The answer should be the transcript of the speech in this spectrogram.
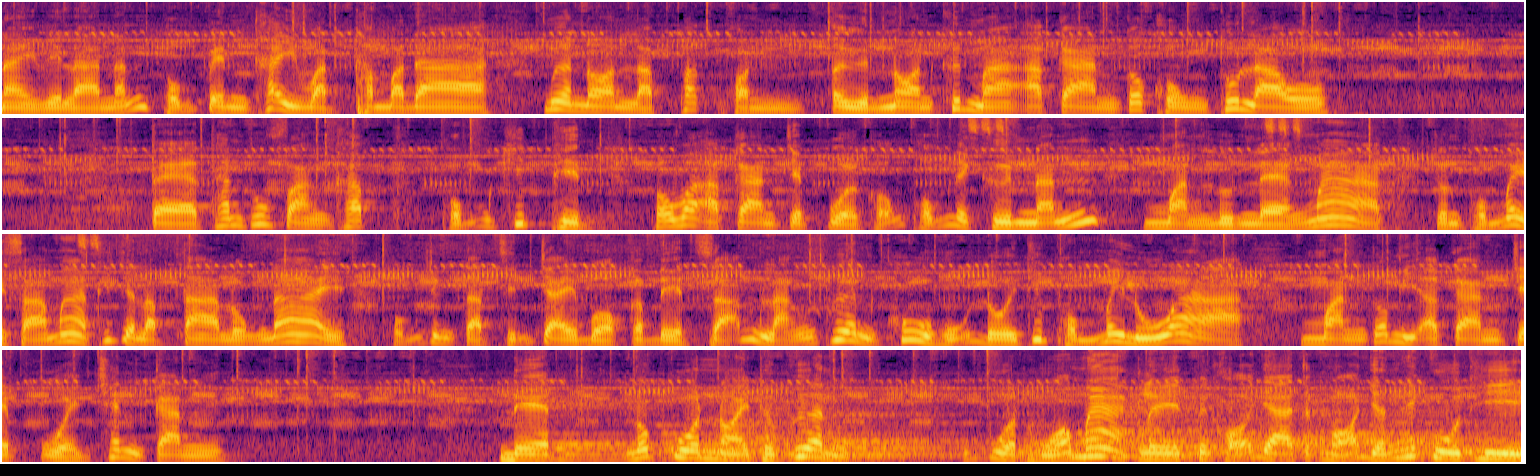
ในเวลานั้นผมเป็นไข้หวัดธรรมดา เมื่อนอนหลับพักผ่อนตื่นนอนขึ้นมาอาการก็คงทุเลา แต่ท่านผู้ฟังครับ ผมคิดผิด เพราะว่าอาการเจ็บป่วยของผมในคืนนั้น มันรุนแรงมาก จนผมไม่สามารถที่จะหลับตาลงได้ ผมจึงตัดสินใจบอกกับเดชสามหลังเพื่อนคู่หูโดยที่ผมไม่รู้ว่า มันก็มีอาการเจ็บป่วยเช่นกัน เดชรบกวนหน่อยเถอะเพื่อน ปวดหัวมากเลยไปขอยาจากหมอเหยินให้กูที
